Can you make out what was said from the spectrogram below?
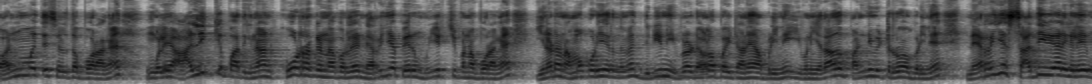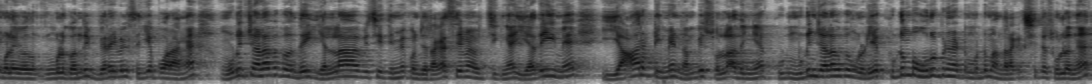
வன்மத்தை செலுத்த போகிறாங்க உங்களை அழிக்க பார்த்தீங்கன்னா கூட இருக்க நபர்களே நிறைய பேர் முயற்சி பண்ண போகிறாங்க என்னடா நம்ம கூடயே இருந்தவன் திடீர்னு இவ்வளோ டெவலப் ஆயிட்டானே அப்படின்னு இவன் ஏதாவது பண்ணி விட்டுரும் அப்படின்னு நிறைய சதி வேலைகளை உங்களை உங்களுக்கு வந்து விரைவில் செய்ய போகிறாங்க முடிஞ்ச அளவுக்கு வந்து எல்லா விஷயத்தையுமே கொஞ்சம் ரகசியமாக வச்சுக்கங்க. எதையுமே யார்கிட்டையுமே நம்பி சொல்லாதீங்க. கு- முடிஞ்ச அளவுக்கு உங்களுடைய குடும்ப உறுப்பினர்கிட்ட மட்டும் அந்த ரகசியத்தை சொல்லுங்கள்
